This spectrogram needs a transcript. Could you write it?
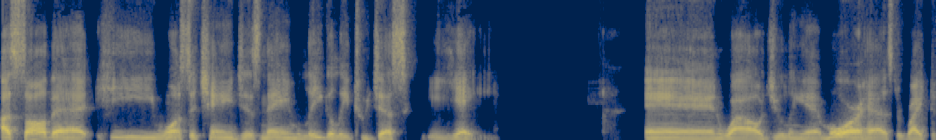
I saw that he wants to change his name legally to just Ye. And while Julianne Moore has the right to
